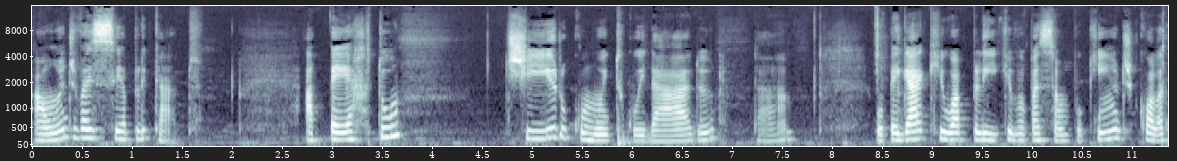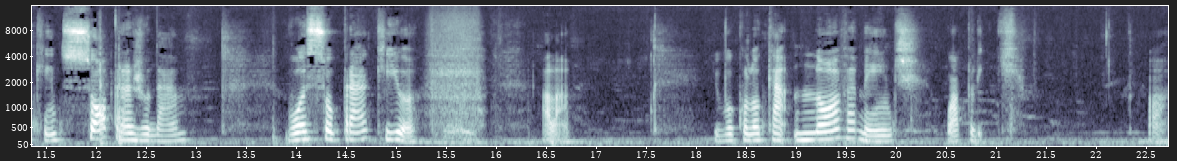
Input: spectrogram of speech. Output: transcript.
aonde vai ser aplicado. Aperto tiro com muito cuidado, tá? Vou pegar aqui o aplique, vou passar um pouquinho de cola quente só para ajudar. Vou assoprar aqui, ó. Olha lá. E vou colocar novamente o aplique. Ó.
